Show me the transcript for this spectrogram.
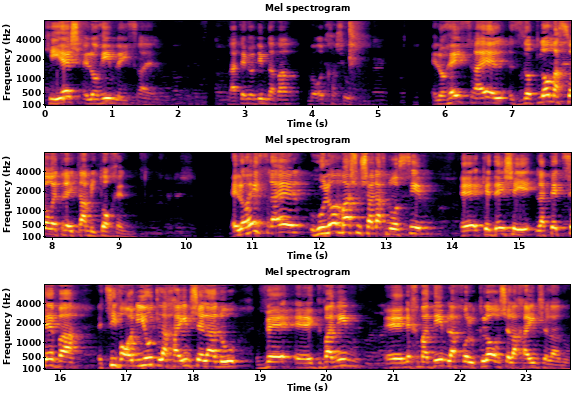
כי יש אלוהים לישראל. ואתם יודעים דבר מאוד חשוב. אלוהי ישראל זאת לא מסורת ריקה מתוכן. אלוהי ישראל הוא לא משהו שאנחנו עושים אה, כדי לתת צבע, צבעוניות לחיים שלנו וגוונים נחמדים לפולקלור של החיים שלנו.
